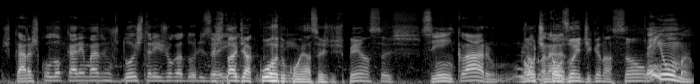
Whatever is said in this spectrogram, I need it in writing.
os caras colocarem mais uns dois, três jogadores Você aí. está de acordo com essas dispensas? Sim, claro. Não joga te nada. causou indignação? Nenhuma.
